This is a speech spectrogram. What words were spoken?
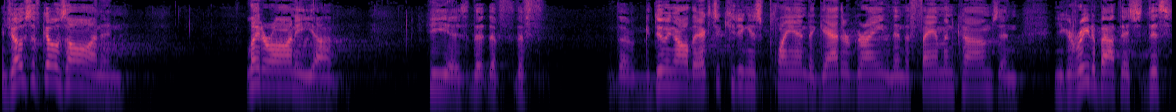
And Joseph goes on, and later on, he, uh, he is the, the, the, the, doing all the executing his plan to gather grain, and then the famine comes, and you can read about this. This,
